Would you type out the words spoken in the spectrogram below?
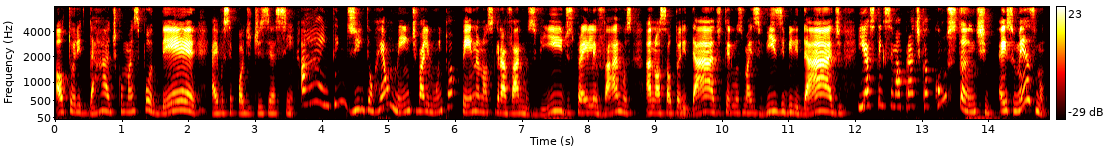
autoridade, com mais poder. Aí você pode dizer assim: ah, entendi. Então, realmente vale muito a pena nós gravar gravarmos vídeos, para elevarmos a nossa autoridade, termos mais visibilidade. E essa tem que ser uma prática constante. É isso mesmo?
